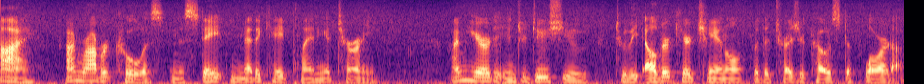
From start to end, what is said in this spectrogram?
Hi, I'm Robert Kulas, an estate and Medicaid planning attorney. I'm here to introduce you to the Elder Care Channel for the Treasure Coast of Florida.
